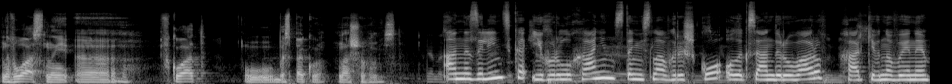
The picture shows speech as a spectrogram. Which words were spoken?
власний вклад у безпеку нашого міста. Анна Зелінська, Ігор Луханін, Станіслав Гришко, Олександр Уваров, Харків. Новини.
